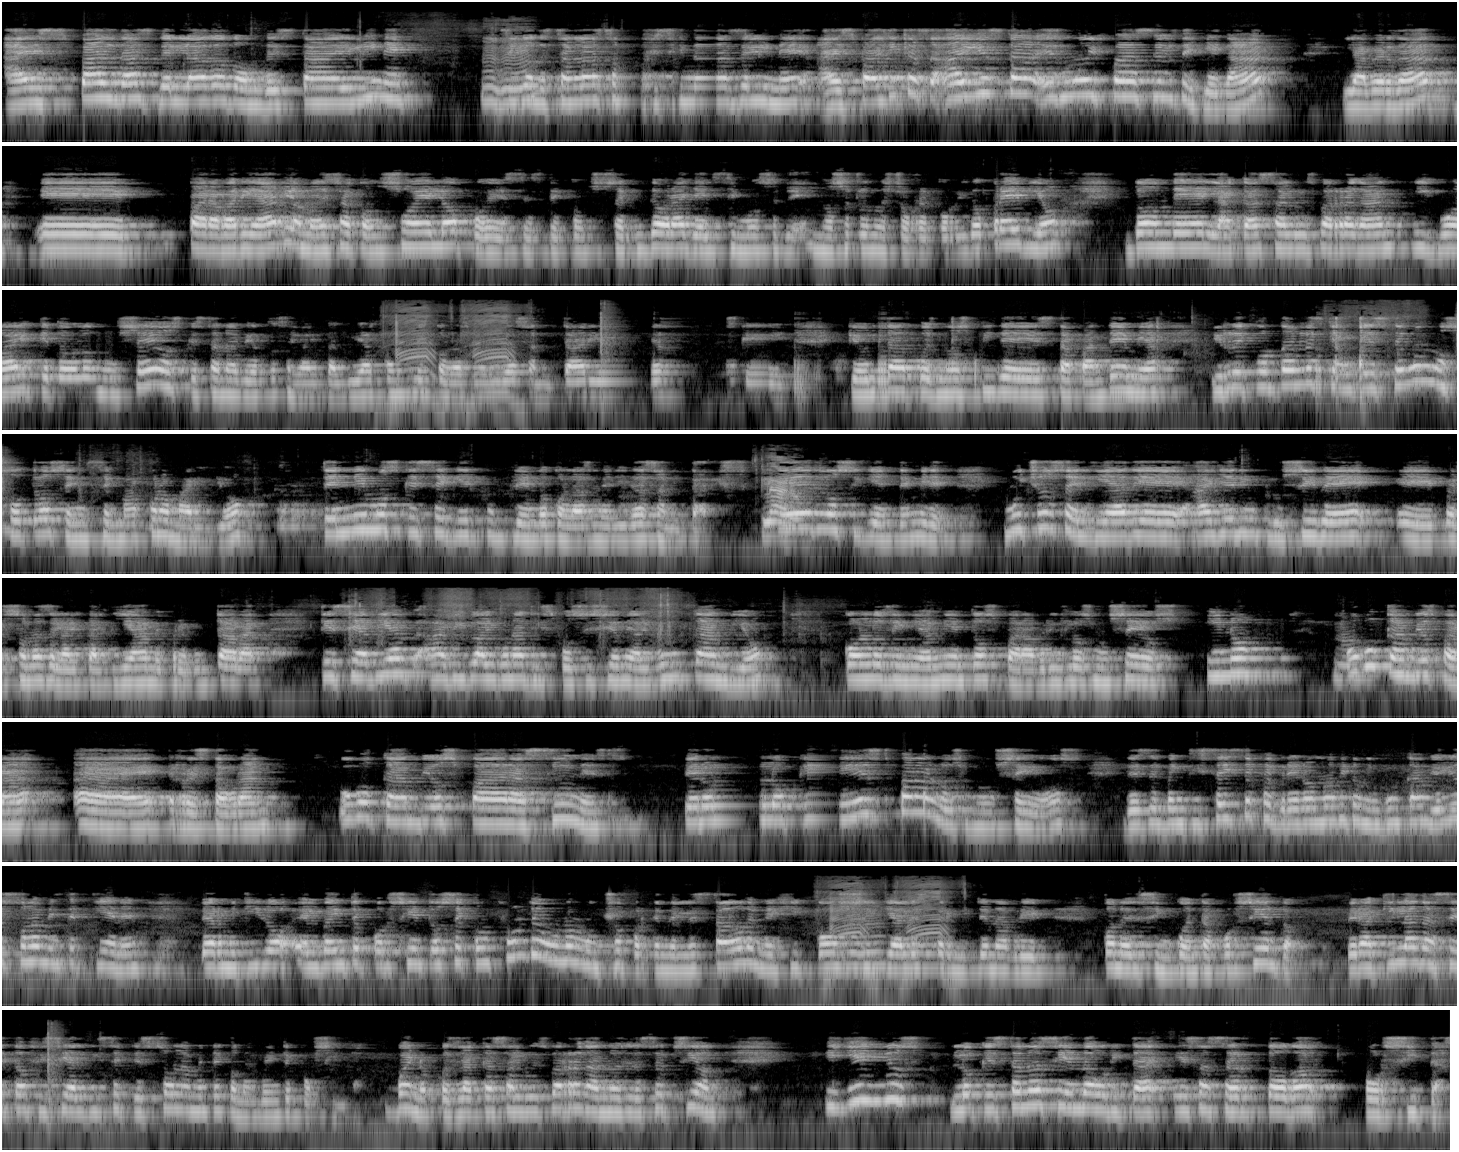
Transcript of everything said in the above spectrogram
a espaldas del lado donde está el INE sí, donde están las oficinas del INE, a espalditas, ahí está, es muy fácil de llegar, la verdad, eh, para variar, la maestra Consuelo, pues este, con su servidora ya hicimos eh, nosotros nuestro recorrido previo, donde la Casa Luis Barragán, igual que todos los museos que están abiertos en la alcaldía, cumplen con las medidas sanitarias que, que ahorita pues nos pide esta pandemia y recordarles que aunque estemos nosotros en semáforo amarillo, tenemos que seguir cumpliendo con las medidas sanitarias. Claro. Es lo siguiente, miren, muchos el día de ayer inclusive eh, personas de la alcaldía me preguntaban que si había habido alguna disposición y algún cambio con los lineamientos para abrir los museos. Y no, hubo cambios para eh, restaurantes, hubo cambios para cines, pero lo que es para los museos, desde el 26 de febrero no ha habido ningún cambio. Ellos solamente tienen permitido el 20%. Se confunde uno mucho porque en el Estado de México sí ya les permiten abrir con el 50%. Pero aquí la Gaceta Oficial dice que solamente con el 20%. Bueno, pues la Casa Luis Barragán no es la excepción. Y ellos lo que están haciendo ahorita es hacer todo por citas.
